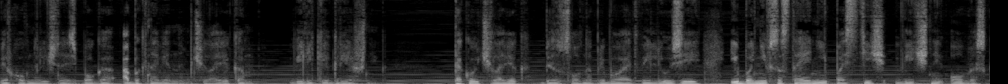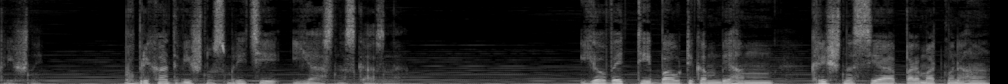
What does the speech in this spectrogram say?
Верховную Личность Бога, обыкновенным человеком, великий грешник. Такой человек, безусловно, пребывает в иллюзии, ибо не в состоянии постичь вечный образ Кришны. В Брихат Вишну Смрити ясно сказано «Йо ветти баутикам бихам Кришнася параматманаха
